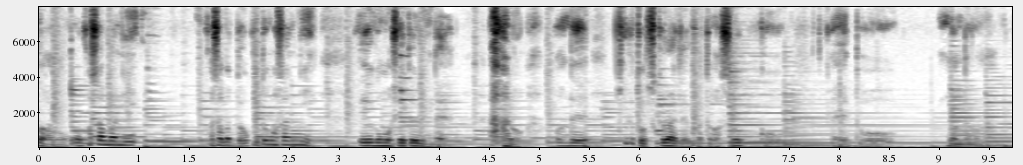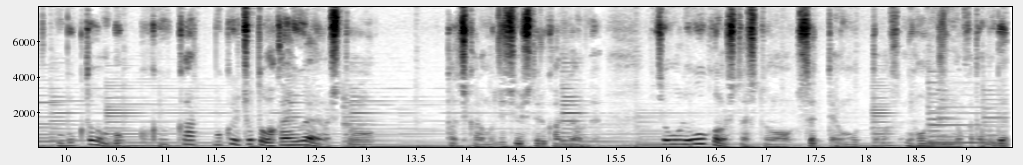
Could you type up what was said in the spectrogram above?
今あのお子様にお子様ってお子供さんに英語も教えてるんであのでキルトを作られてる方はすごくこうえっ、ー、となんだろうな。僕多分僕か僕よりちょっと若いぐらいの人たちからも受注してる感じなので非常に多くの人たちとの接点を持ってます。日本人の方も。で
